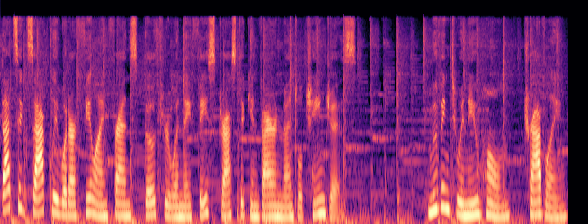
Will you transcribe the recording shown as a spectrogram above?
That's exactly what our feline friends go through when they face drastic environmental changes. Moving to a new home, traveling,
